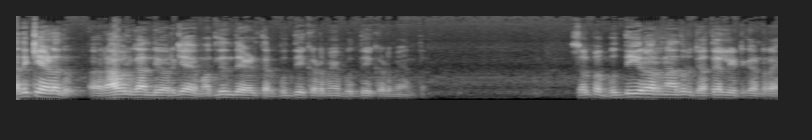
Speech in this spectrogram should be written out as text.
ಅದಕ್ಕೆ ಹೇಳೋದು ರಾಹುಲ್ ಗಾಂಧಿ ಅವರಿಗೆ ಮೊದಲಿಂದ ಹೇಳ್ತಾರೆ, ಬುದ್ಧಿ ಕಡಿಮೆ ಬುದ್ಧಿ ಕಡಿಮೆ ಅಂತ. ಸ್ವಲ್ಪ ಬುದ್ಧಿ ಇರೋರನ್ನಾದರೂ ಜೊತೆಯಲ್ಲಿ ಇಟ್ಕೊಂಡ್ರೆ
